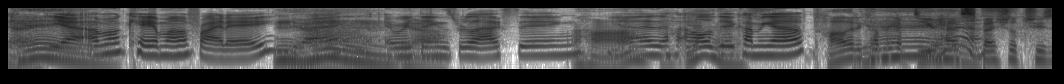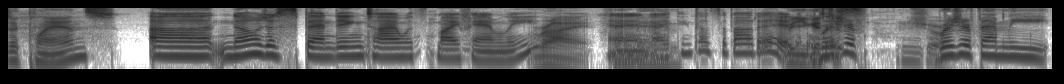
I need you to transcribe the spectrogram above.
okay. Yeah, I'm okay. I'm on Friday, Mhm. right? Everything's relaxing. Uh-huh. Yeah, holiday Yes. coming up. Holiday coming up. Do you have Yes. special Chuseok plans? Uh, no, just spending time with my family. Right. And I think that's about it. But you get Where's to your Sure. Where's your family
